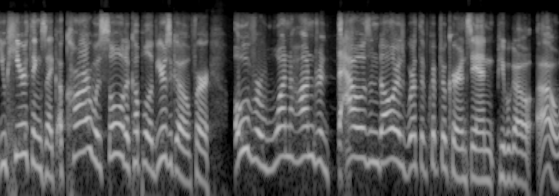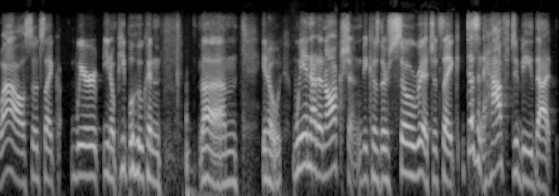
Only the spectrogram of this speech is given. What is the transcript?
you hear things like a car was sold a couple of years ago for over $100,000 worth of cryptocurrency and people go, "Oh, wow." So it's like we're, you know, people who can um, you know, win at an auction because they're so rich. It's like it doesn't have to be that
